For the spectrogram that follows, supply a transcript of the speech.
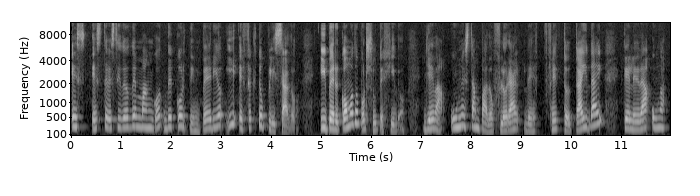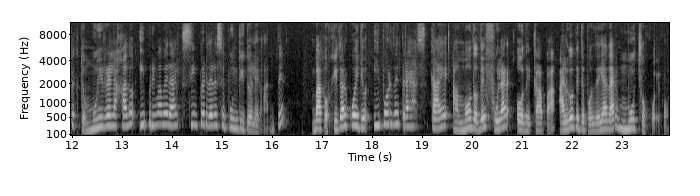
es este vestido de mango de corte imperio y efecto plisado, hiper cómodo por su tejido. Lleva un estampado floral de efecto tie-dye que le da un aspecto muy relajado y primaveral sin perder ese puntito elegante. Va cogido al cuello y por detrás cae a modo de fular o de capa, algo que te podría dar mucho juego.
